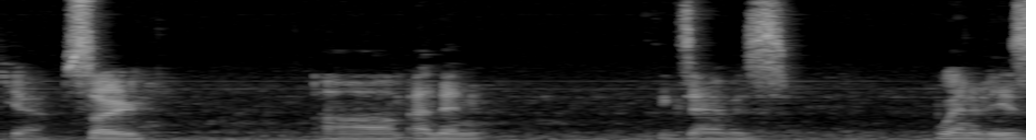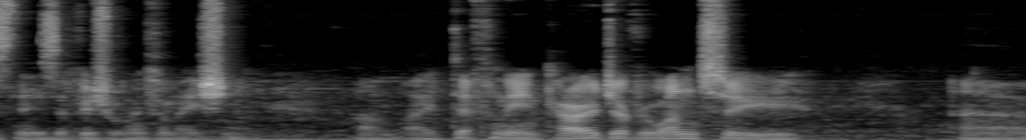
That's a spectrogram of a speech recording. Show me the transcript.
Yeah, so um, and then exam is when it is there's official information. Um, I definitely encourage everyone to uh,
